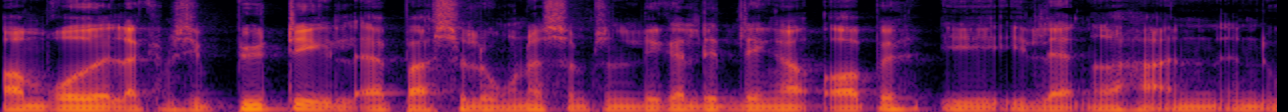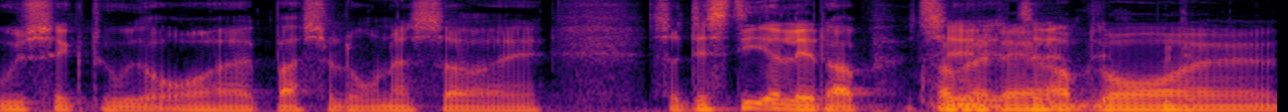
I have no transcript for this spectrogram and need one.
område, eller kan man sige bydel af Barcelona, som sådan ligger lidt længere oppe i, i landet og har en, en udsigt ud over øh, Barcelona, så, øh, så det stiger lidt op. Som til, er til op, den, hvor øh,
